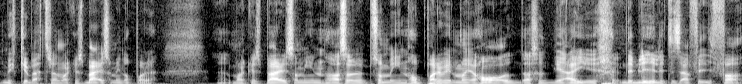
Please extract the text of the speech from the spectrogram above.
mycket bättre än Marcus Berg som inhoppare. Eh, Marcus Berg som, in, alltså, som inhoppare vill man ju ha, alltså det är ju, det blir lite så Fifa,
